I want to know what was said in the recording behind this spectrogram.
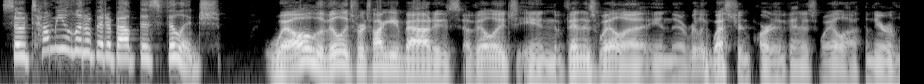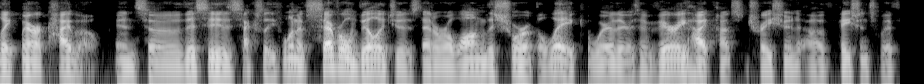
So tell me a little bit about this village. Well, the village we're talking about is a village in Venezuela, in the really western part of Venezuela, near Lake Maracaibo. And so this is actually one of several villages that are along the shore of the lake where there's a very high concentration of patients with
